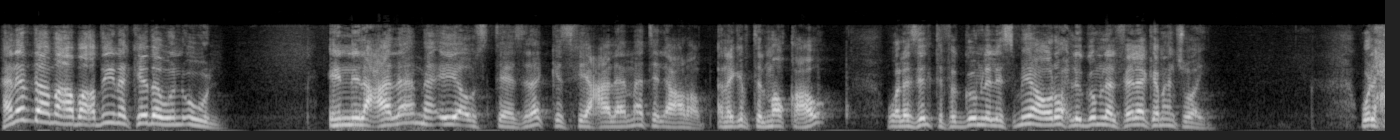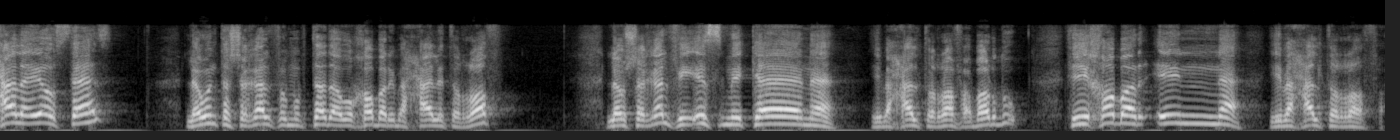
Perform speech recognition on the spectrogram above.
هنبدأ مع بعضينا كده ونقول إن العلامة إيه يا أستاذ؟ ركز في علامات الإعراب. أنا جبت الموقع أهو. ولا زلت في الجملة الاسمية وأروح للجملة الفعلية كمان شوية. والحالة إيه يا أستاذ؟ لو أنت شغال في مبتدأ وخبر يبقى حالة الرفع. لو شغال في اسم كان يبقى حالة الرفع برضو. في خبر إن يبقى حالة الرفع.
